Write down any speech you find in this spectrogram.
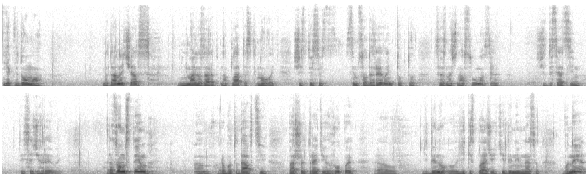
Як відомо, на даний час мінімальна заробітна плата становить 6700 гривень, тобто це значна сума, це 67 тисяч гривень. Разом з тим, ем, роботодавці першої третьої групи, е, єдину- які сплачують єдиний внесок, вони е,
